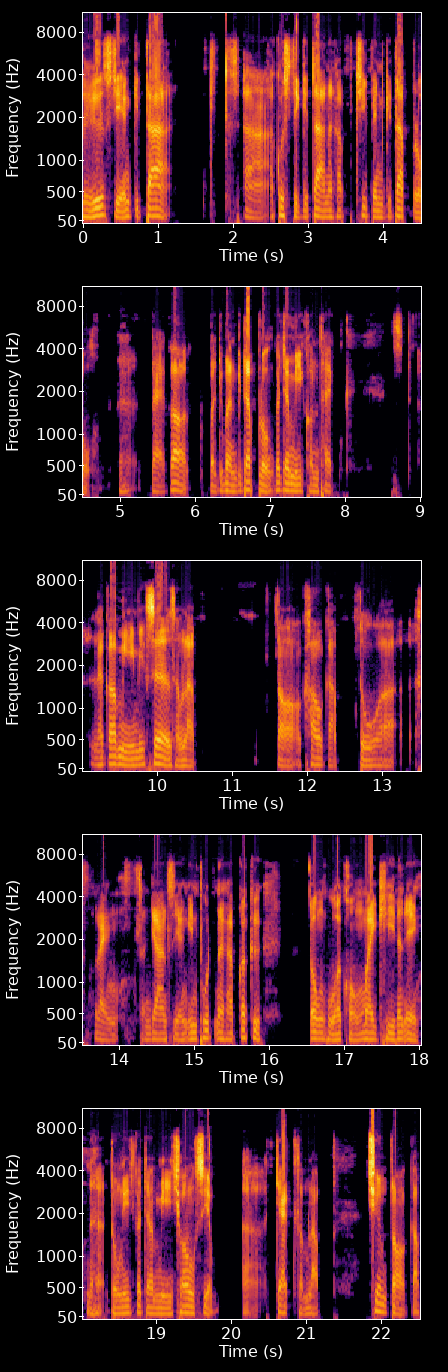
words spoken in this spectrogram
หรือเสียงกีตาร์อะคูสติกกีตาร์นะครับ ที่เป็นกีตาร์โปร่งนะฮะแต่ก็ปัจจุบันกีตาร์โปร่งก็จะมี contact แล้วก็มีมิกเซอร์สำหรับต่อเข้ากับตัวแหล่งสัญญาณเสียง Input นะครับ ก็คือตรงหัวของ MIKEY นั่นเองนะฮะตรงนี้ก็จะมีช่องเสียบแจ็คสำหรับเชื่อมต่อกับ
